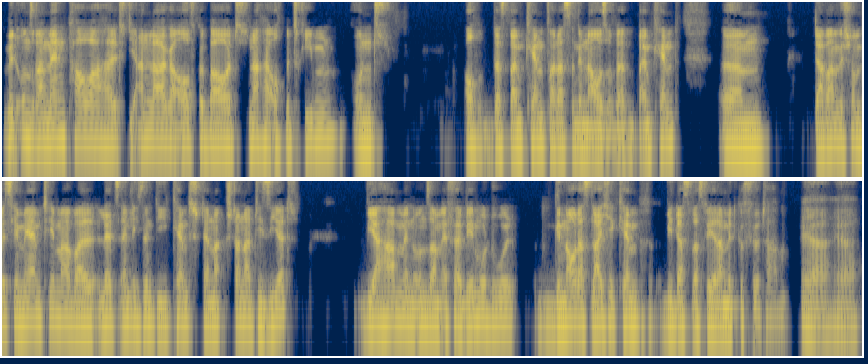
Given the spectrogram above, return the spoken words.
mit unserer Manpower halt die Anlage aufgebaut, nachher auch betrieben und auch das beim Camp war das genauso. Bei- Beim Camp, ähm, da waren wir schon ein bisschen mehr im Thema, weil letztendlich sind die Camps standardisiert. Wir haben in unserem FRB-Modul genau das gleiche Camp wie das, was wir da mitgeführt haben. Ja, ja.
